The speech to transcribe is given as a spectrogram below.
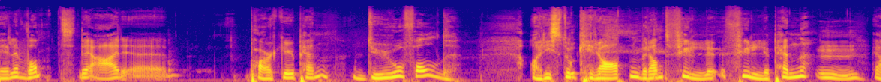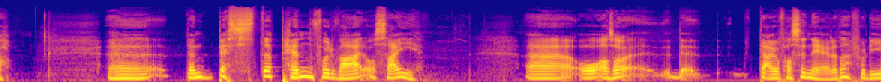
relevant. Det er eh, Parker Pen Duofold. Aristokraten brant fylle, fyllepenne. Ja. Eh, den beste penn for hver og seg. Eh, og altså det, det er jo fascinerende, fordi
